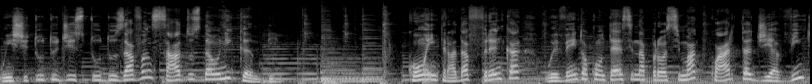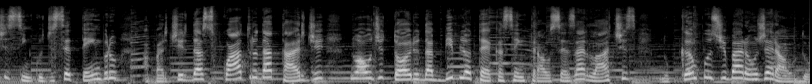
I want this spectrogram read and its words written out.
o Instituto de Estudos Avançados da Unicamp. Com entrada franca, o evento acontece na próxima quarta, dia 25 de setembro, a partir das quatro da tarde, no auditório da Biblioteca Central Cesar Lattes, no campus de Barão Geraldo.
